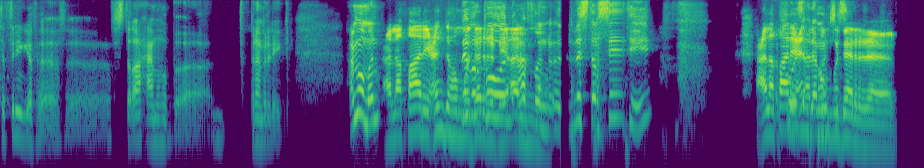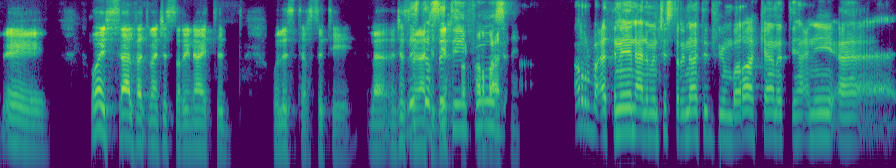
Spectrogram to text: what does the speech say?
تفريقة في, في, استراحة ما هو ب- في البريمير ليج. عموما على طاري عندهم مدرب عفوا. ليستر سيتي. على طاري على عندهم مانشستر. مدرب إيه. وش سالفة مانشستر يونايتد وليستر سيتي؟ لا مانشستر يونايتد سيتي يخسر 4 يفوز 2 4 2 على مانشستر يونايتد في مباراة كانت يعني آه،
